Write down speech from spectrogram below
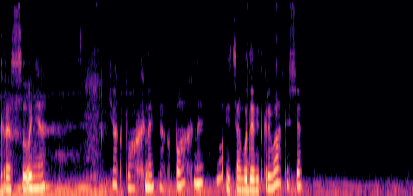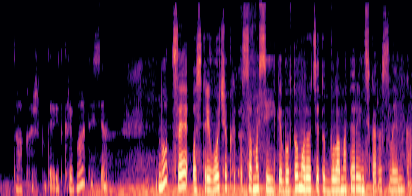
Красуня. Як пахне, як пахне. Ну і ця буде відкриватися. Також буде відкриватися. Ну, це острівочок самосійки, бо в тому році тут була материнська рослинка.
